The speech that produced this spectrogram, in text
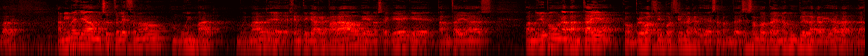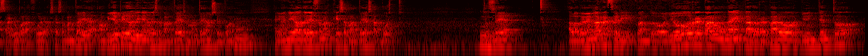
¿vale? A mí me han llegado muchos teléfonos muy mal, muy mal, eh, de gente que ha reparado, que no sé qué, que pantallas... Cuando yo pongo una pantalla, compruebo al 100% la calidad de esa pantalla. Si esa pantalla no cumple la calidad, la, la saco para afuera. O sea, esa pantalla, aunque yo pierda el dinero de esa pantalla, esa pantalla no se pone. A mí me han llegado teléfonos que esa pantalla se ha puesto. Entonces, a lo que vengo a referir, cuando yo reparo un iPad o reparo, yo intento,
